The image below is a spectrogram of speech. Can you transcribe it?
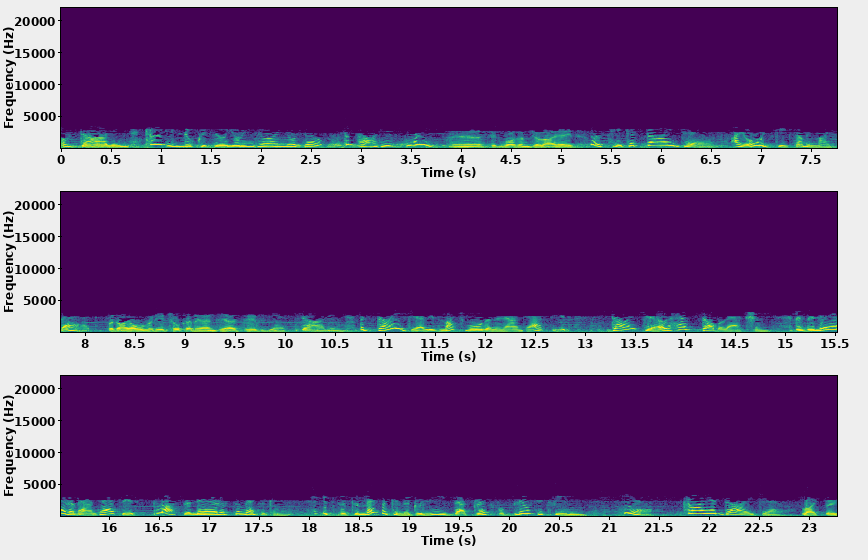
Oh, darling, can't it look as though you're enjoying yourself? The party's great. Yes, it was until I ate. Well, take a Digel. I always keep some in my bag. But I already took an antacid. Yes, darling. But Digel is much more than an antacid. Digel has double action. There's a layer of antacid plus a layer of simethicone. It's the simethicone that relieves that dreadful bloated feeling. Here, try a Digel. Like they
